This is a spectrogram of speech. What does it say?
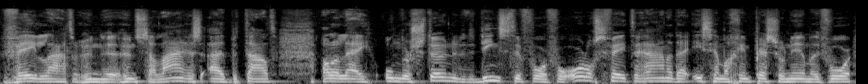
veel later hun, hun salaris uitbetaald allerlei ondersteunende diensten voor, voor oorlogsveteranen. Daar is helemaal geen personeel meer voor.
